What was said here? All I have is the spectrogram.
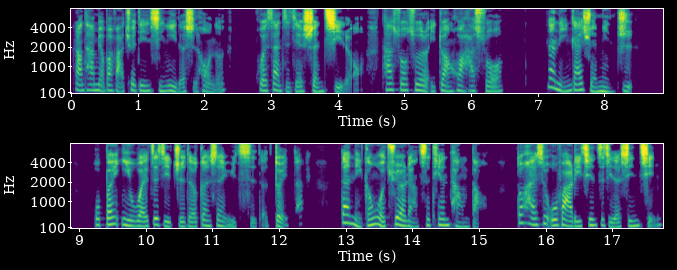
让他没有办法确定心意的时候呢，惠善直接生气了哦。他说出了一段话，他说：‘那你应该选敏智。我本以为自己值得更胜于此的对待，但你跟我去了两次天堂岛，都还是无法理清自己的心情。’”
